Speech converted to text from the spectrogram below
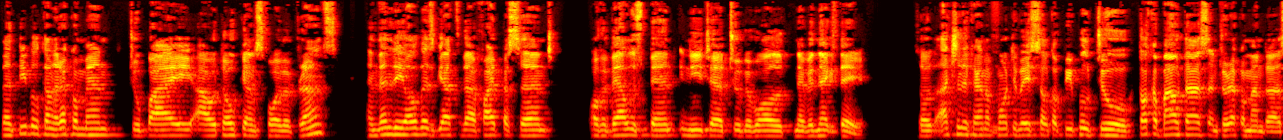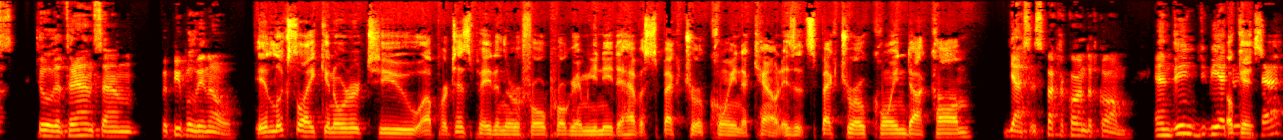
Then people can recommend to buy our tokens for their friends, and then they always get the five percent of the value spent in Ether to the wallet the next day. So it actually kind of motivates a lot of people to talk about us and to recommend us to the friends and the people we know. It looks like in order to uh, participate in the referral program, you need to have a SpectroCoin account. Is it spectrocoin.com? Yes, it's spectrocoin.com. And then we are doing okay. that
